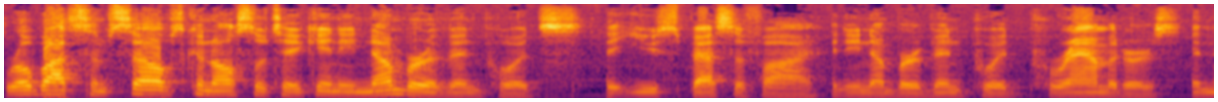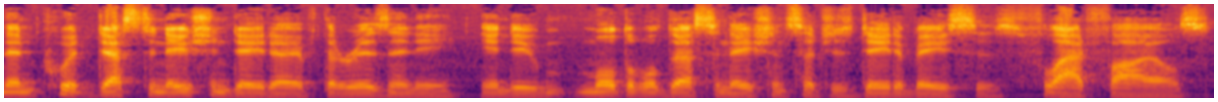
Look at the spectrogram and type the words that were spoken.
Robots themselves can also take any number of inputs that you specify, any number of input parameters, and then put destination data, if there is any, into multiple destinations such as databases, flat files,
